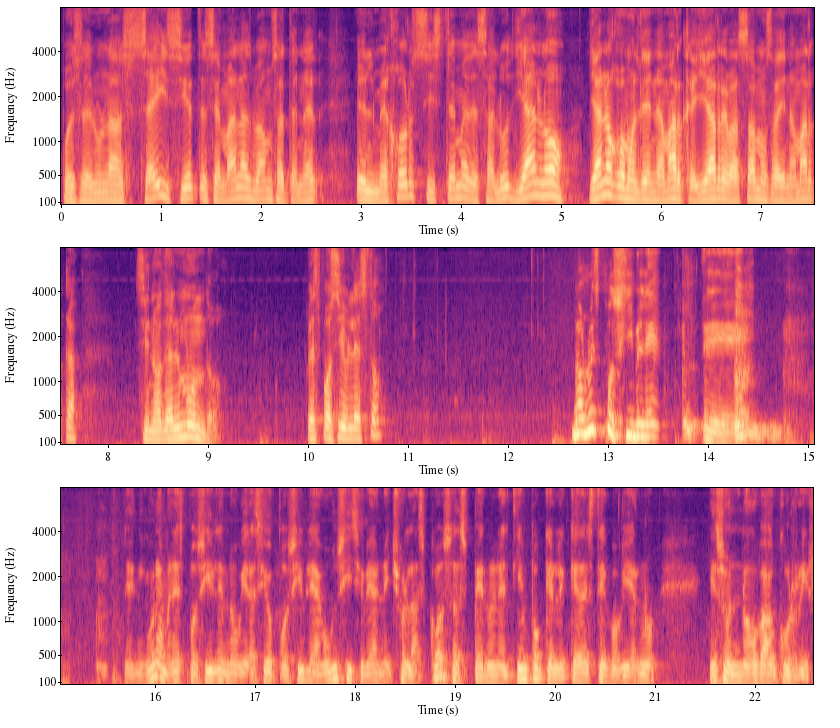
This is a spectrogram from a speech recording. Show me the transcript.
pues en unas seis, siete semanas vamos a tener el mejor sistema de salud, ya no, ya no como el de Dinamarca, ya rebasamos a Dinamarca, sino del mundo. ¿Es posible esto? No, no es posible. Eh, de ninguna manera es posible, no hubiera sido posible aún si se hubieran hecho las cosas, pero en el tiempo que le queda a este gobierno, eso no va a ocurrir.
